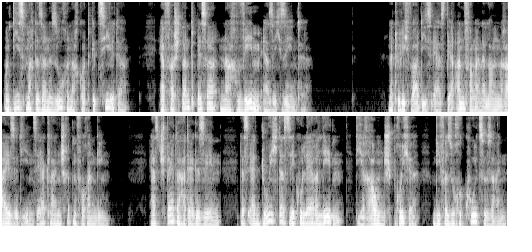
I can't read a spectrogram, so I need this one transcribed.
Und dies machte seine Suche nach Gott gezielter. Er verstand besser, nach wem er sich sehnte. Natürlich war dies erst der Anfang einer langen Reise, die in sehr kleinen Schritten voranging. Erst später hat er gesehen, dass er durch das säkuläre Leben, die rauen Sprüche und die Versuche cool zu sein,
